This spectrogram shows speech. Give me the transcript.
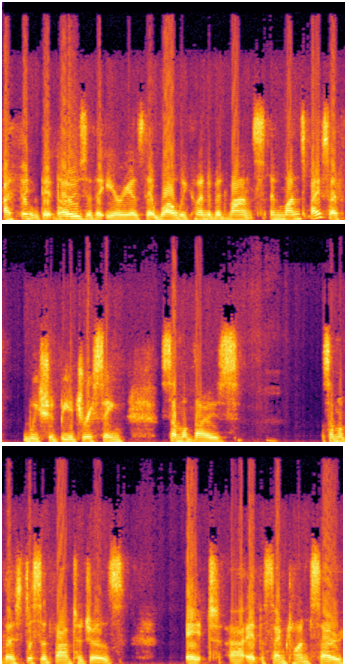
I think that those are the areas that while we kind of advance in one space, I, we should be addressing some of those some of those disadvantages at uh, at the same time. So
